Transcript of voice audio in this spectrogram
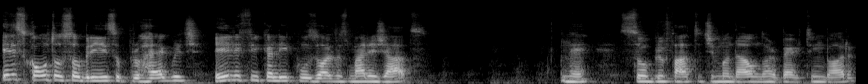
Eles contam sobre isso pro Hagrid. Ele fica ali com os olhos marejados, né? Sobre o fato de mandar o Norberto embora.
